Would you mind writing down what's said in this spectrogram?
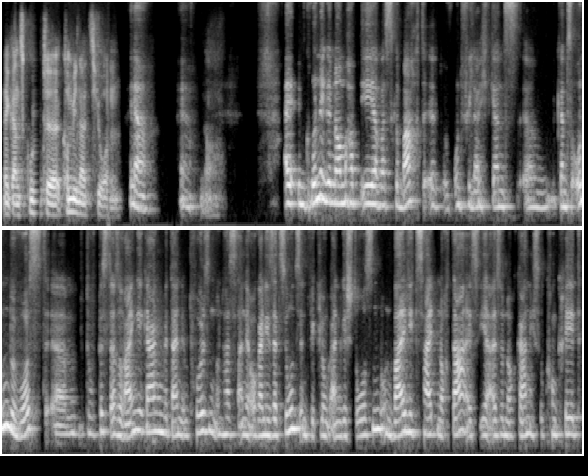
eine ganz gute Kombination. Ja, ja. Genau. Äh, Im Grunde genommen habt ihr ja was gemacht äh, und vielleicht ganz, ähm, ganz unbewusst. Ähm, du bist also reingegangen mit deinen Impulsen und hast eine Organisationsentwicklung angestoßen. Und weil die Zeit noch da ist, ihr also noch gar nicht so konkret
